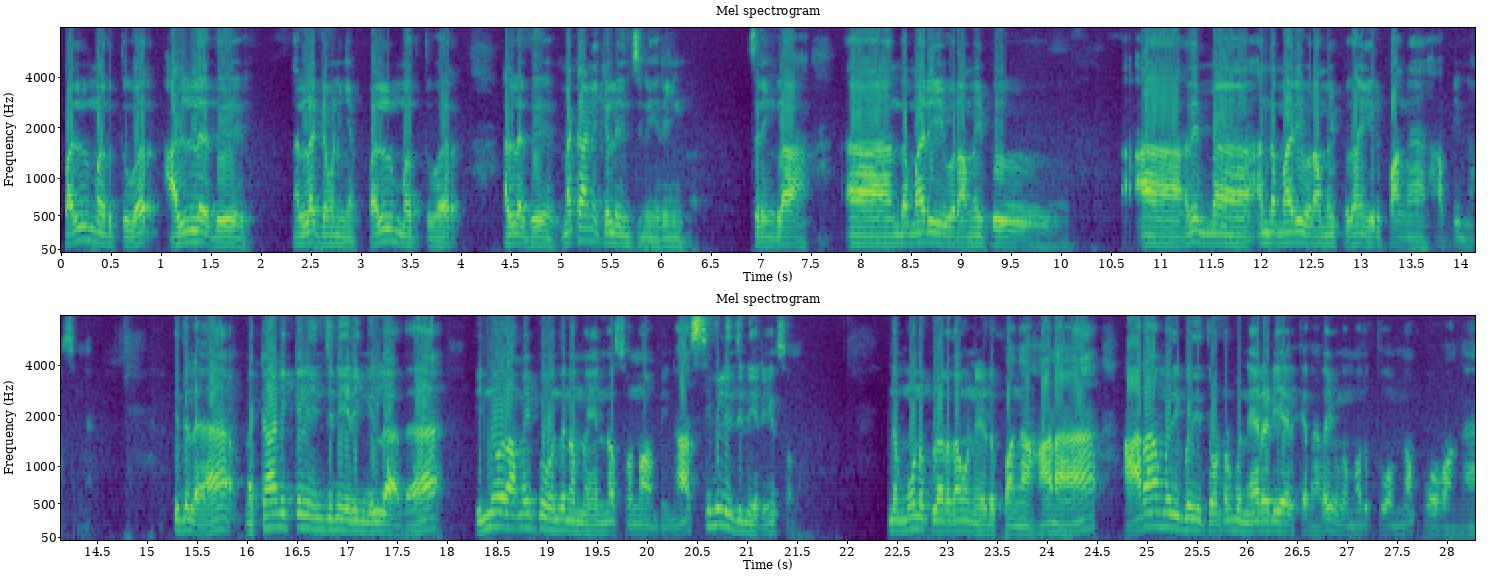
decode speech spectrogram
பல் மருத்துவர் அல்லது நல்லா கவனிங்க பல் மருத்துவர் அல்லது மெக்கானிக்கல் இன்ஜினியரிங் சரிங்களா? அந்த மாதிரி ஒரு அமைப்பு அதே ம- அந்த மாதிரி ஒரு அமைப்பு தான் இருப்பாங்க அப்படின்னு நான் சொன்னேன். இதில் மெக்கானிக்கல் இன்ஜினியரிங் இல்லாத இன்னொரு அமைப்பு வந்து நம்ம என்ன சொன்னோம் அப்படின்னா சிவில் இன்ஜினியரிங் சொன்னோம். இந்த மூணு மூணுக்குள்ளார தான் ஒன்று எடுப்பாங்க. ஆனால் ஆறாம் அதிபதி தொடர்பு நேரடியாக இருக்கிறனால இவங்க மருத்துவம் தான் போவாங்க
